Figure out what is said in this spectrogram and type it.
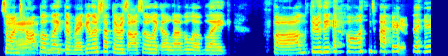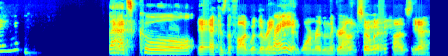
So on top of like the regular stuff, there was also like a level of like fog through the whole entire thing. That's cool. Yeah, because the fog, would- the rain would Right. have been warmer than the ground. So when it mm-hmm. caused, yeah,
